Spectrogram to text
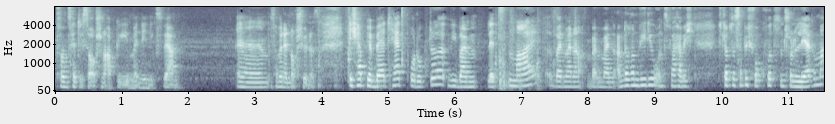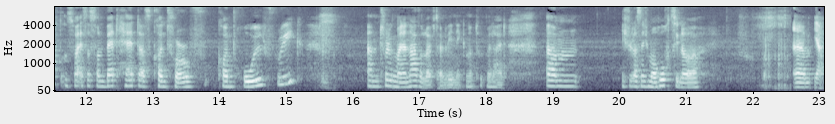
Sonst hätte ich es auch schon abgegeben, wenn die nichts wären. Ähm, was haben wir denn noch Schönes? Ich habe hier Bad Head Produkte, wie beim letzten Mal, bei, meiner, bei meinem anderen Video. Und zwar habe ich, ich glaube, das habe ich vor kurzem schon leer gemacht. Und zwar ist das von Bad Head das Control, Control Freak. Ähm, Entschuldigung, meine Nase läuft ein wenig, ne? tut mir leid. Ähm, ich will das nicht mal hochziehen, aber ähm, ja,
